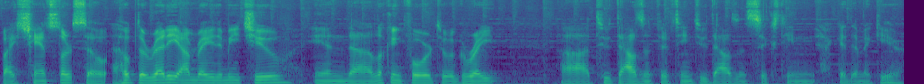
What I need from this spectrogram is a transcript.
vice chancellor. So I hope they're ready. I'm ready to meet you and uh, looking forward to a great 2015-2016 uh, academic year.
